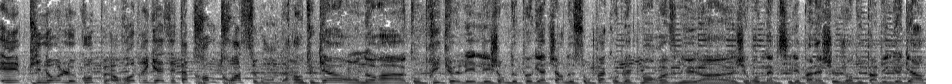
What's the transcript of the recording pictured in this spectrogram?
et Pinot. Le groupe Rodriguez est à 33 secondes. En tout cas, on aura compris que les, jambes de Pogacar ne sont pas complètement revenues. Hein. Jérôme, même s'il n'est pas lâché aujourd'hui par Vingegaard.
